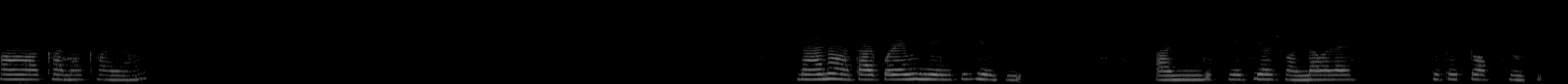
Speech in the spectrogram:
हाँ खाना खाया না না, তারপরে আমি নিমকি খেয়েছি। আর নিমকি খেয়েছি আর সন্ধ্যাবেলায় দুটো চপ খেয়েছি।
